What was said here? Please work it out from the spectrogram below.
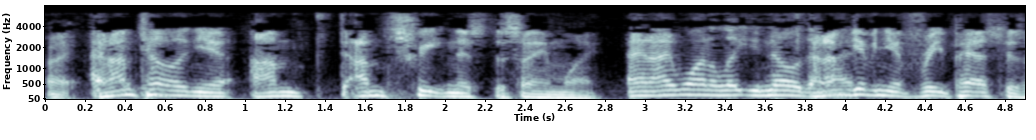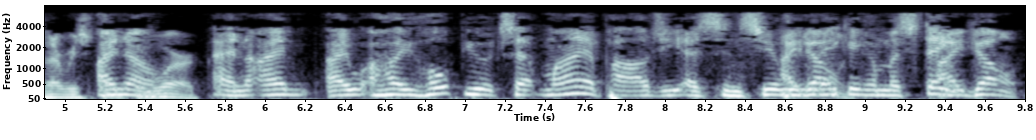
Right. And I'm telling you, I'm I'm treating this the same way. And I want to let you know that And I'm I- giving you a free pass because I respect I know. your work. And I, I I hope you accept my apology as sincerely making a mistake. I don't,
